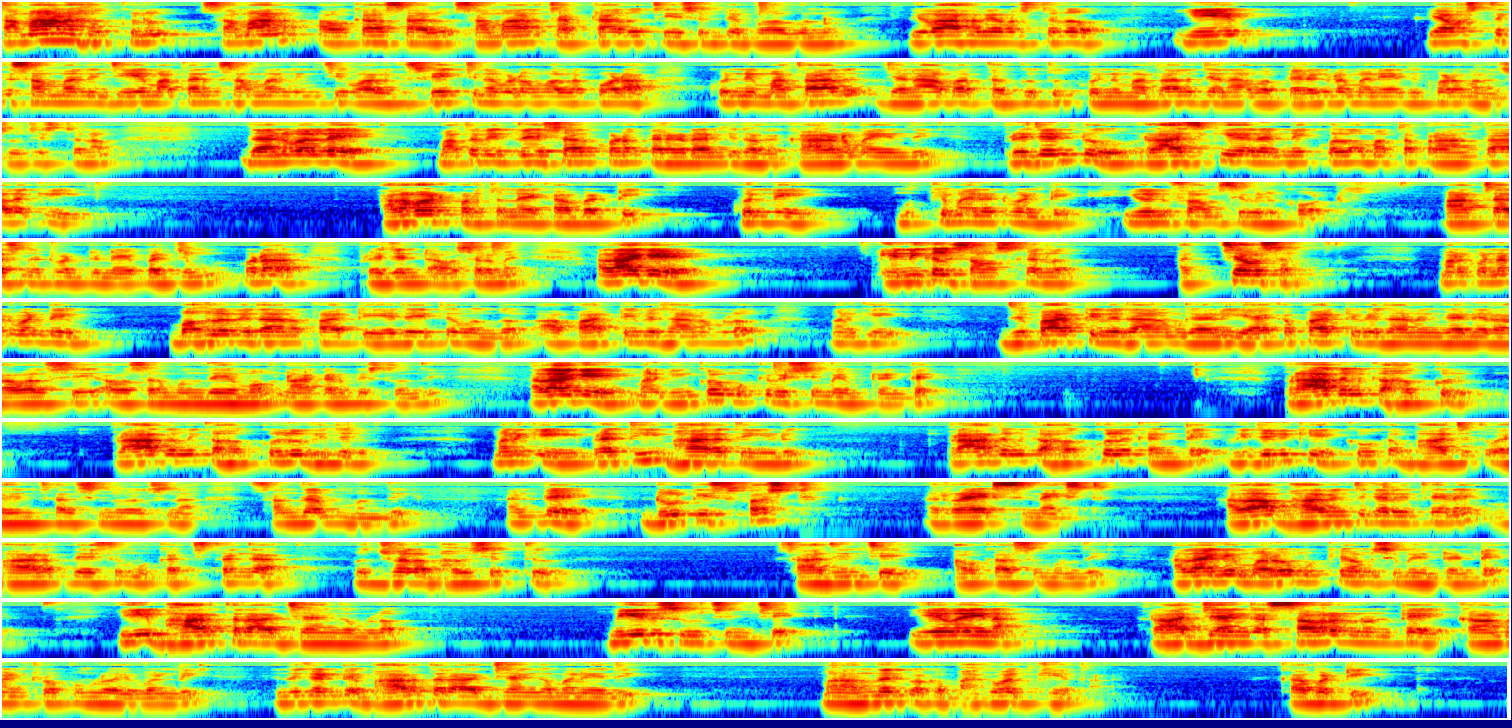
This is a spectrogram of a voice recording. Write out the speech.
సమాన హక్కులు సమాన అవకాశాలు సమాన చట్టాలు చేసుంటే బాగును వివాహ వ్యవస్థలో ఏ వ్యవస్థకి సంబంధించి ఏ మతానికి సంబంధించి వాళ్ళకి స్వేచ్ఛనివ్వడం వల్ల కూడా కొన్ని మతాలు జనాభా తగ్గుతూ కొన్ని మతాల జనాభా పెరగడం అనేది కూడా మనం సూచిస్తున్నాం. దానివల్లే మత విద్వేషాలు కూడా పెరగడానికి ఇది ఒక కారణమైంది. ప్రజెంటు రాజకీయాలన్నీ కుల మత ప్రాంతాలకి అలవాటు పడుతున్నాయి కాబట్టి కొన్ని ముఖ్యమైనటువంటి యూనిఫామ్ సివిల్ కోడ్ మార్చాల్సినటువంటి నేపథ్యం కూడా ప్రజెంట్ అవసరమే. అలాగే ఎన్నికల సంస్కరణలు అత్యవసరం. మనకున్నటువంటి బహుళ విధాన పార్టీ ఏదైతే ఉందో ఆ పార్టీ విధానంలో మనకి ద్విపార్టీ విధానం కానీ ఏకపార్టీ విధానం కానీ రావాల్సి అవసరం ఉందేమో నాకు అనిపిస్తుంది. అలాగే మనకి ఇంకో ముఖ్య విషయం ఏమిటంటే ప్రాథమిక హక్కులు ప్రాథమిక హక్కులు విధులు. మనకి ప్రతి భారతీయుడు ప్రాథమిక హక్కుల కంటే విధులకి ఎక్కువగా బాధ్యత వహించాల్సిన సందర్భం ఉంది. అంటే డ్యూటీస్ ఫస్ట్ రైట్స్ నెక్స్ట్. అలా భావించగలిగితేనే భారతదేశము ఖచ్చితంగా ఉజ్వల భవిష్యత్తు సాధించే అవకాశం ఉంది. అలాగే మరో ముఖ్య అంశం ఏంటంటే ఈ భారత రాజ్యాంగంలో మీరు సూచించే ఏవైనా రాజ్యాంగ సవరణ ఉంటే కామెంట్ రూపంలో ఇవ్వండి. ఎందుకంటే భారత రాజ్యాంగం అనేది మనందరికీ ఒక భగవద్గీత. కాబట్టి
